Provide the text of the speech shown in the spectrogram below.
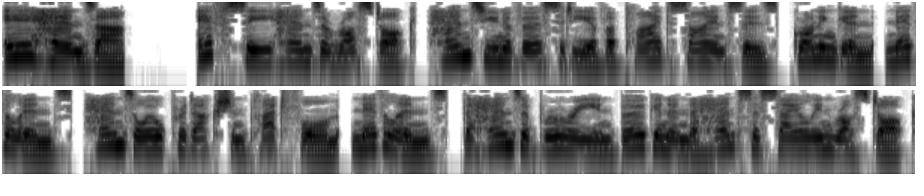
Air Hansa, FC Hansa Rostock, Hanze University of Applied Sciences, Groningen, Netherlands, Hansa Oil Production Platform, Netherlands, the Hansa Brewery in Bergen and the Hansa Sail in Rostock.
